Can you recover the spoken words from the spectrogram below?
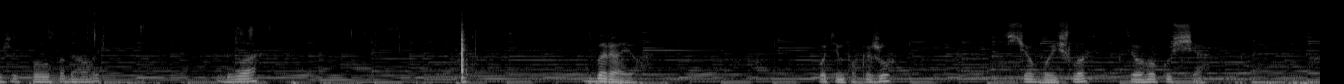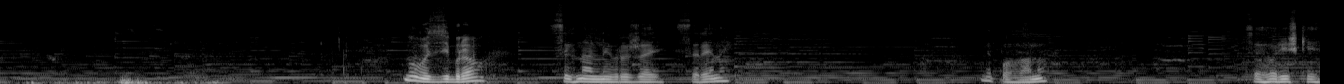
Вже повипадали. Два. Збираю. Потім покажу, що вийшло з цього куща. Ну ось зібрав сигнальний врожай сирени. Непогано. Це горішки,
